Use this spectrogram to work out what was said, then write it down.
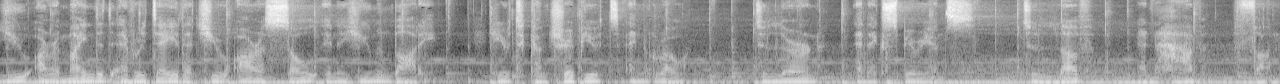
You are reminded every day that you are a soul in a human body, here to contribute and grow, to learn and experience, to love and have fun,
